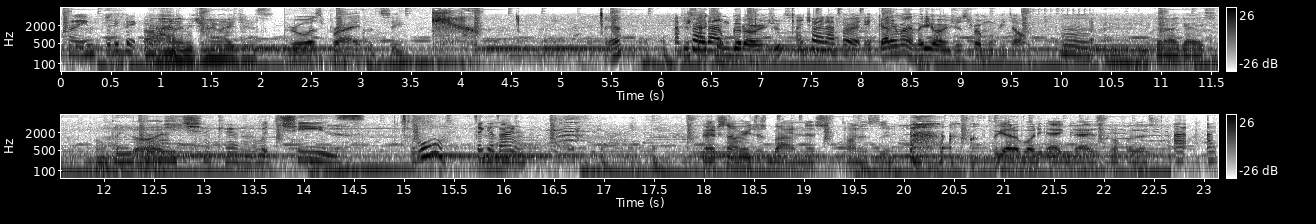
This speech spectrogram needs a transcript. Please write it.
Time for the big Ah, let me try my juice. Grower's pride. Let's see. Yeah, I've just tried like that. some good orange juice. I tried that already. Gotta remind me the orange juice from Movie Town. Mm, Look at that, guys. Oh my Bacon and gosh. chicken with cheese. Oh, take your time. Next time we just buying this, honestly. Forget about the egg, guys. Go for this. I, I,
